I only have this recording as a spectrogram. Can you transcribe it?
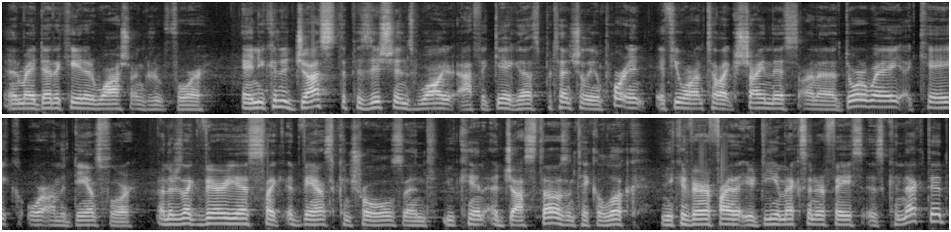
and my dedicated wash on group four. And you can adjust the positions while you're at the gig. That's potentially important if you want to like shine this on a doorway, a cake, or on the dance floor. And there's like various like advanced controls and you can adjust those and take a look. And you can verify that your DMX interface is connected.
